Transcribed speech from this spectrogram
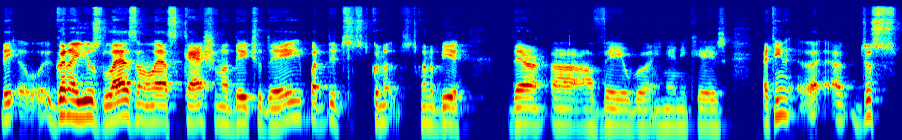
they are gonna use less and less cash on a day to day but it's gonna it's gonna be there uh, available in any case i think uh, uh just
